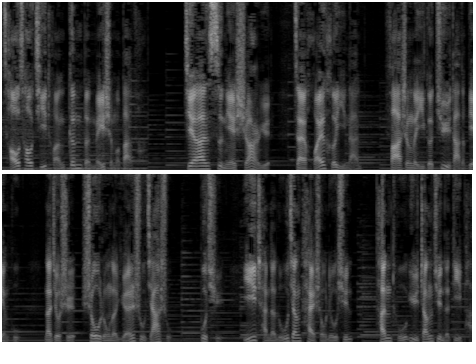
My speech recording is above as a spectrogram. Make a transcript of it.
曹操集团根本没什么办法。建安四年十二月，在淮河以南发生了一个巨大的变故，那就是收容了袁术家属不取遗产的庐江太守刘勋，贪图豫章郡的地盘，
